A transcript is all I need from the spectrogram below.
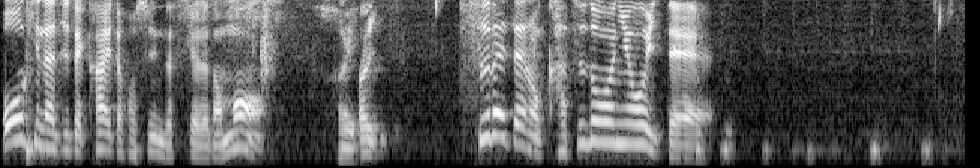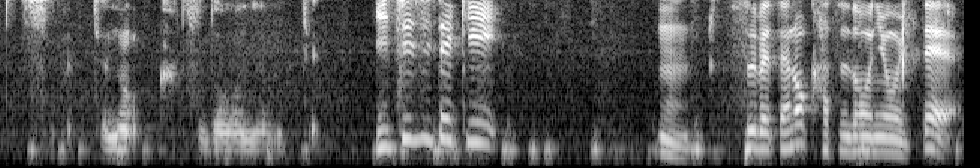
大きな字で書いてほしいんですけれども、はいはい。すべての活動において、すべての活動において。一時的、うん、すべての活動において、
